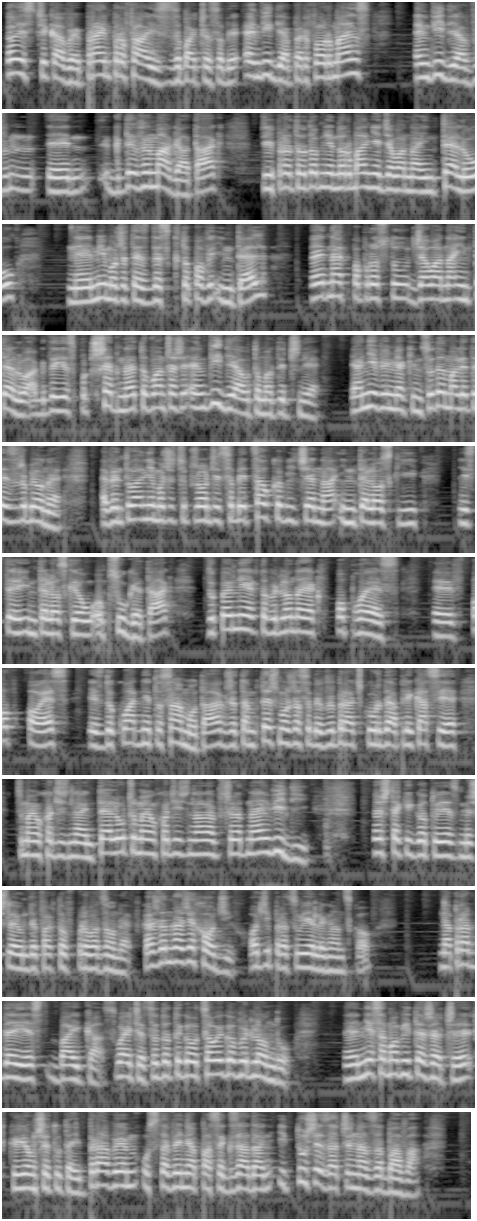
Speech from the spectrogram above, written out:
To jest ciekawe. Prime Profiles, zobaczcie sobie, Nvidia Performance, Nvidia, y, gdy wymaga, tak? Czyli prawdopodobnie normalnie działa na Intelu, y, mimo że to jest desktopowy Intel, to jednak po prostu działa na Intelu, a gdy jest potrzebne, to włącza się Nvidia automatycznie. Ja nie wiem jakim cudem, ale to jest zrobione. Ewentualnie możecie przełączyć sobie całkowicie na intelowski, intelowską obsługę, tak? Zupełnie jak to wygląda jak w Pop OS. E, W Pop OS jest dokładnie to samo, tak? Że tam też można sobie wybrać, kurde, aplikacje, czy mają chodzić na Intelu, czy mają chodzić na, na przykład na Nvidii. Coś takiego tu jest, myślę, de facto wprowadzone. W każdym razie chodzi, chodzi, pracuje elegancko. Naprawdę jest bajka. Słuchajcie, co do tego całego wyglądu. E, Niesamowite rzeczy kryją się tutaj prawym, ustawienia pasek zadań i tu się zaczyna zabawa.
